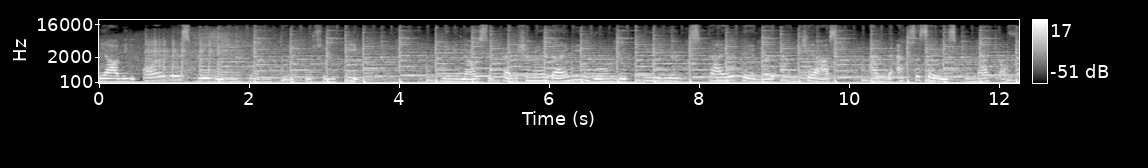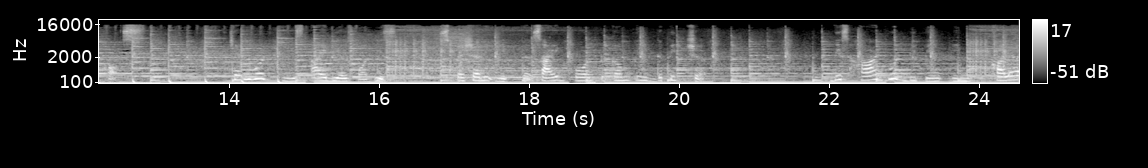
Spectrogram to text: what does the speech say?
there will always be wooden furniture to suit it. Many loves a traditional dining room with period style table and chairs and the accessories to match of course. Cherrywood is ideal for this, especially with the sideboard to complete the picture. This hardwood dipping in color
